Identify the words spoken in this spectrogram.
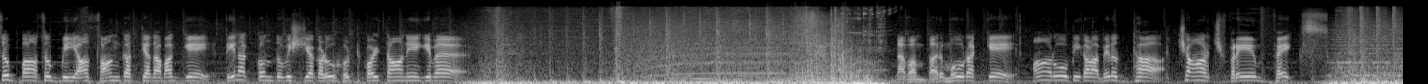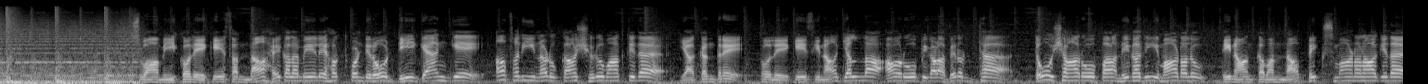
ಸುಬ್ಬ ಸುಬ್ಬಿಯ ಸಾಂಗತ್ಯದ ಬಗ್ಗೆ ದಿನಕ್ಕೊಂದು ವಿಷಯಗಳು ಹುಟ್ಕೊಳ್ತಾನೇಗಿವೆ ನವೆಂಬರ್ ಮೂರಕ್ಕೆ ಆರೋಪಿಗಳ ವಿರುದ್ಧ ಚಾರ್ಜ್ ಫ್ರೇಮ್ ಫಿಕ್ಸ್. ಸ್ವಾಮಿ ಕೊಲೆ ಕೇಸನ್ನ ಹೆಗಲ ಮೇಲೆ ಹೊತ್ಕೊಂಡಿರೋ ಡಿ ಗ್ಯಾಂಗ್ಗೆ ಅಸಲಿ ನಡುಕ ಶುರುವಾಗ್ತಿದೆ. ಯಾಕಂದ್ರೆ ಕೊಲೆ ಕೇಸಿನ ಎಲ್ಲ ಆರೋಪಿಗಳ ವಿರುದ್ಧ ದೋಷಾರೋಪ ನಿಗದಿ ಮಾಡಲು ದಿನಾಂಕವನ್ನ ಫಿಕ್ಸ್ ಮಾಡಲಾಗಿದೆ.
